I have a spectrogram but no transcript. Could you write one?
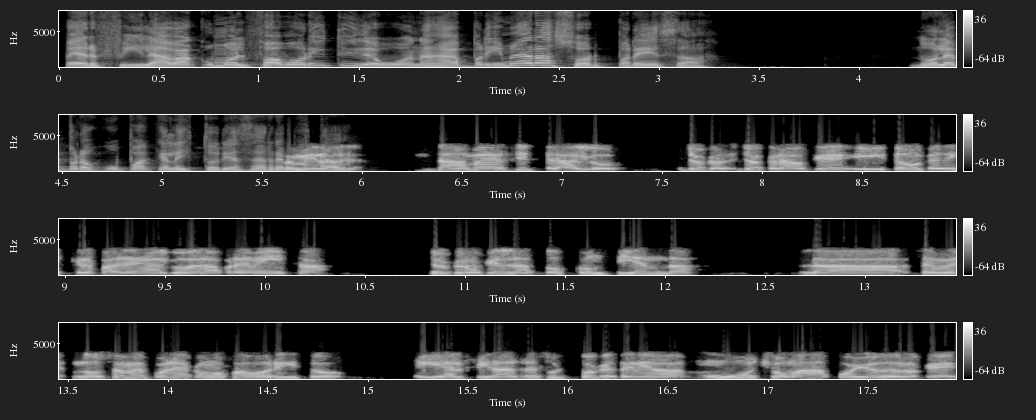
perfilaba como el favorito y de buenas a primeras, sorpresa. ¿No le preocupa que la historia se repita? Pues mira, déjame decirte algo. Yo, yo creo que, y tengo que discrepar en algo de la premisa, yo creo que en las dos contiendas la, no se me ponía como favorito y al final resultó que tenía mucho más apoyo de lo que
